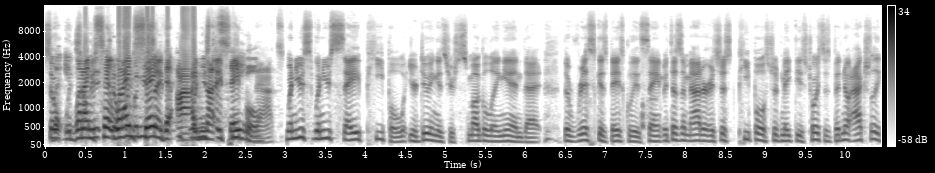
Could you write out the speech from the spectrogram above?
So when so I'm say- so when I'm you saying say that, when I'm not say saying people, that. when you when you say people what you're doing is you're smuggling in that the risk is basically the same it doesn't matter it's just people should make these choices but no actually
